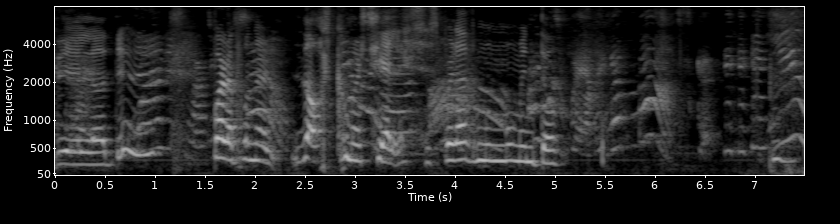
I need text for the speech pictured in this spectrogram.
de la tele para poner los comerciales. Esperadme un momento.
